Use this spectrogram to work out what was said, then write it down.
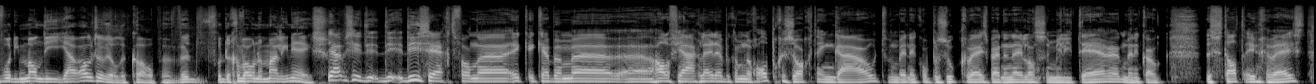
voor die man die jouw auto wilde kopen. Voor de gewone Malinees. Ja, precies. Die, die, die zegt van... Uh, ik, ik heb hem uh, een half jaar geleden heb ik hem nog opgezocht in Gao. Toen ben ik op bezoek geweest bij de Nederlandse militairen. En ben ik ook de stad in geweest.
